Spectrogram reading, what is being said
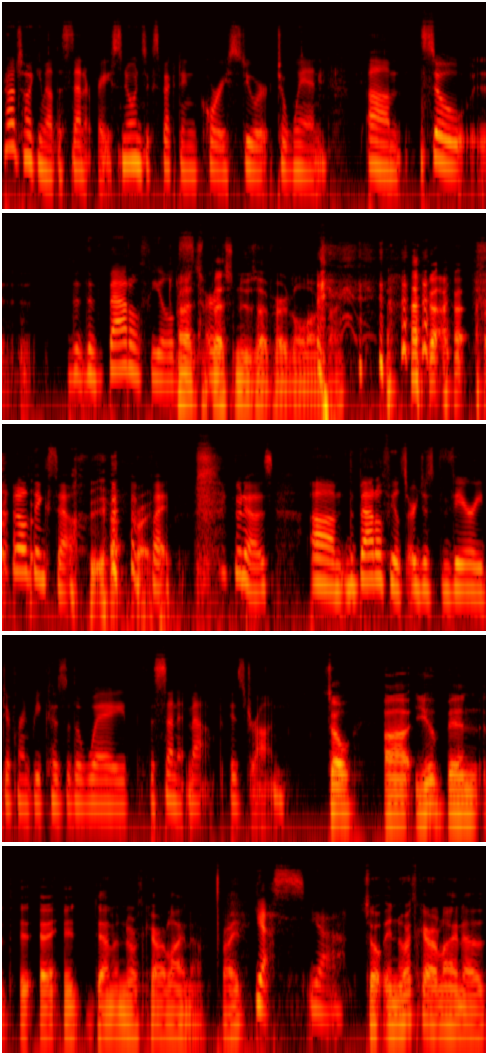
We're not talking about the Senate race. No one's expecting Corey Stewart to win. Um, so the, the battlefields. That's the best news I've heard in a long time. I don't think so. Yeah, right. but who knows? Um, the battlefields are just very different because of the way the Senate map is drawn. so uh, you've been uh, uh, in, down in North Carolina, right? Yes, yeah. So in North Carolina,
